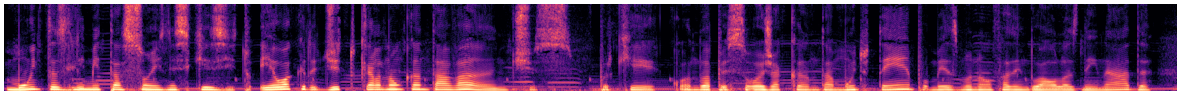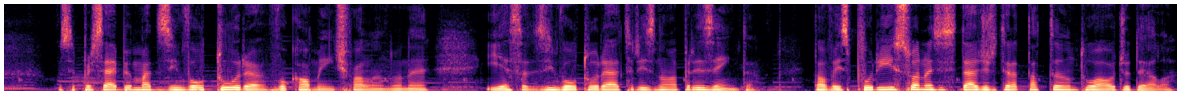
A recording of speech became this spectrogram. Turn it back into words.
muitas limitações nesse quesito. Eu acredito que ela não cantava antes, porque quando a pessoa já canta há muito tempo, mesmo não fazendo aulas nem nada, você percebe uma desenvoltura vocalmente falando, né? E essa desenvoltura a atriz não apresenta. Talvez por isso a necessidade de tratar tanto o áudio dela.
